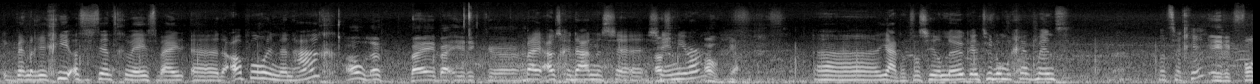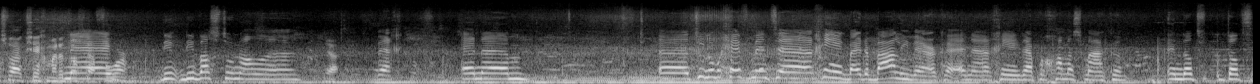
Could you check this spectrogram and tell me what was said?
Ik ben regieassistent geweest bij eh, De Appel in Den Haag. Oh, leuk. Bij, bij Erik... Bij Ausgedanus eh senior. Oh, ja. Ja, dat was heel leuk. En toen op een gegeven moment... Wat zeg je? Erik Vos wou ik zeggen, maar dat was daarvoor. die, die was toen al Ja. Weg. En ehm, eh, toen op een gegeven moment eh, ging ik bij de Bali werken en eh, ging ik daar programma's maken. En dat, dat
